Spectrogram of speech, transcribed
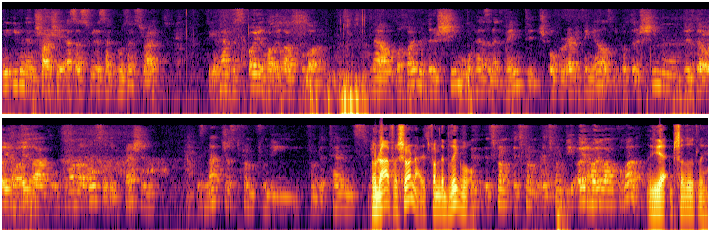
even in sharshi esa spheres hagnuzes, right? So you have this oil ha'oil al kulana. Now, l'chayr the Rishimu has an advantage over everything else because the Rishimu, there's the oil ha'oil al kulana also. The impression is not just from, from the from the ten. Oh, no, for sure not. It's from the bligvul. It's from it's from it's from the oil hoil al kulana. Yeah, absolutely.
